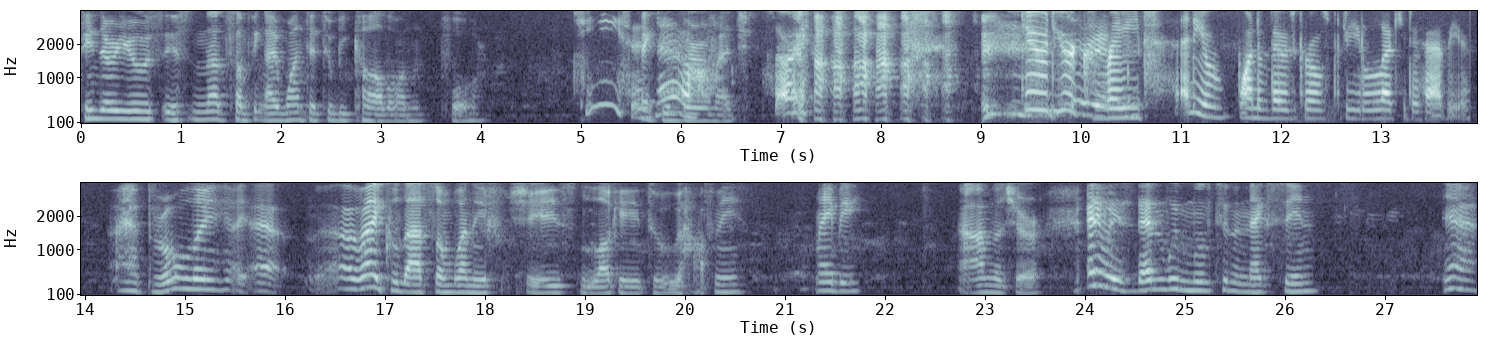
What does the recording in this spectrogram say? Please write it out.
Tinder use is not something I wanted to be called on for. Jesus, Thank you no. very much. Sorry. Dude, you're Sorry. great. Any one of those girls would be lucky to have you. Uh, probably. I, uh, uh, I could ask someone if she is lucky to have me. Maybe. I'm not sure. Anyways, then we move to the next scene. Yeah.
